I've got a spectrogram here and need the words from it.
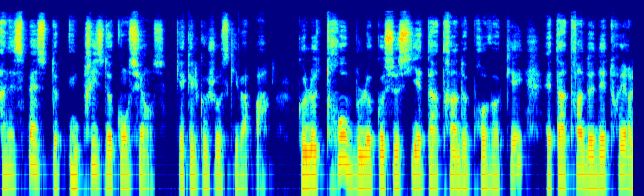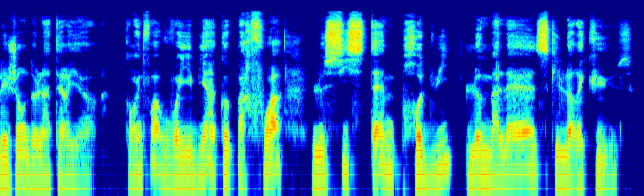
un espèce de, une prise de conscience qu'il y a quelque chose qui ne va pas, que le trouble que ceci est en train de provoquer est en train de détruire les gens de l'intérieur. Encore une fois, vous voyez bien que parfois le système produit le malaise qui leur accuse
